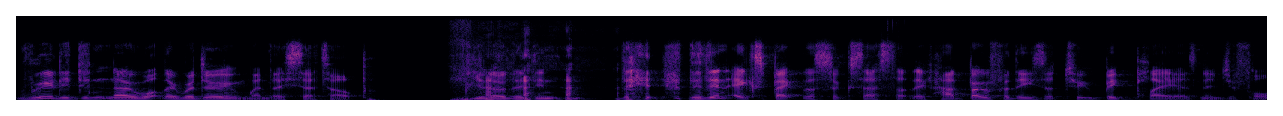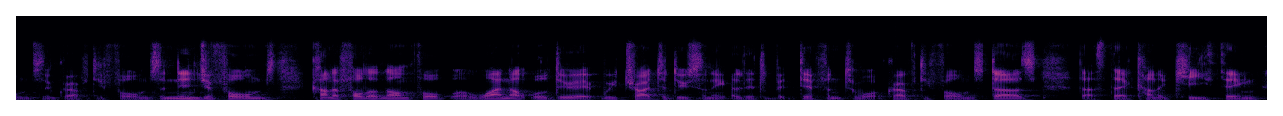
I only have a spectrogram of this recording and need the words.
really didn't know what they were doing when they set up you know, they didn't they, they didn't expect the success that they've had. Both of these are two big players, Ninja Forms and Gravity Forms. And Ninja Forms kind of followed on for, well, why not? We'll do it. We tried to do something a little bit different to what Gravity Forms does. That's their kind of key thing.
